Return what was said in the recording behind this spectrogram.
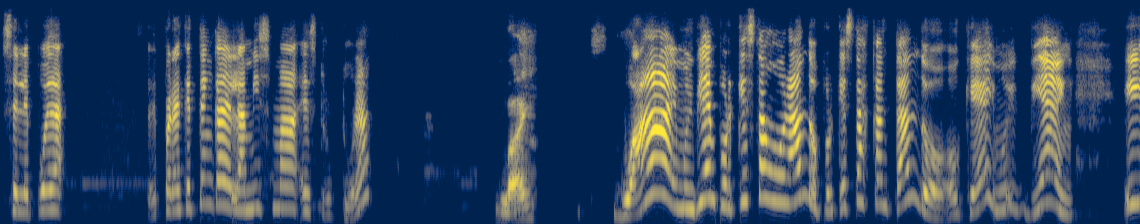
se le pueda eh, para que tenga la misma estructura? Why? Guay, muy bien. ¿Por qué estás orando? ¿Por qué estás cantando? Ok, muy bien. Y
